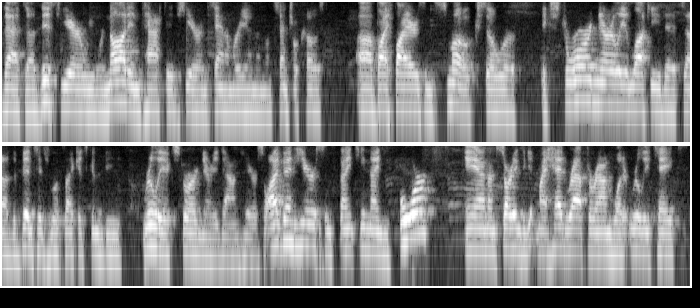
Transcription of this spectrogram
that uh, this year we were not impacted here in Santa Maria and on the Central Coast uh, by fires and smoke. So we're extraordinarily lucky that uh, the vintage looks like it's going to be really extraordinary down here. So I've been here since 1994, and I'm starting to get my head wrapped around what it really takes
